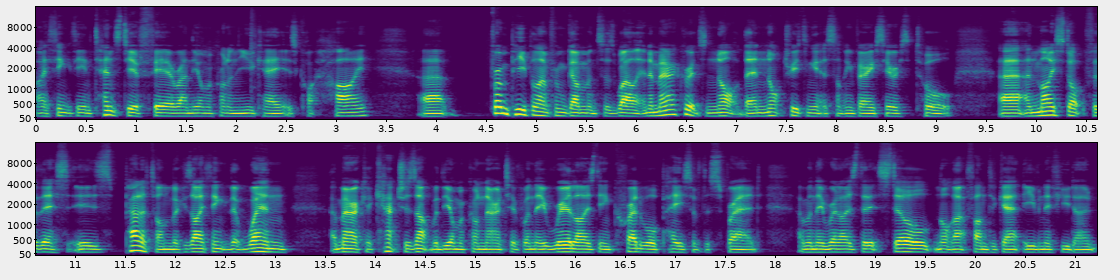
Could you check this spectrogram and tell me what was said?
I think the intensity of fear around the Omicron in the UK is quite high. Uh, from people and from governments as well. In America, it's not. They're not treating it as something very serious at all. Uh, and my stock for this is Peloton because I think that when America catches up with the Omicron narrative, when they realize the incredible pace of the spread, and when they realize that it's still not that fun to get, even if you don't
